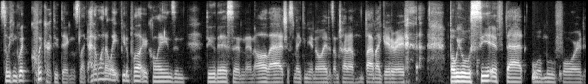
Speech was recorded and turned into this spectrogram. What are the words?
so we can get quicker through things. Like i don't want to wait for you to pull out your coins and do this and and all that. It's just making me annoyed as I'm trying to buy my Gatorade. but we will see if that will move forward.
